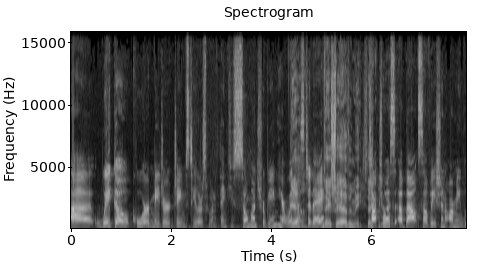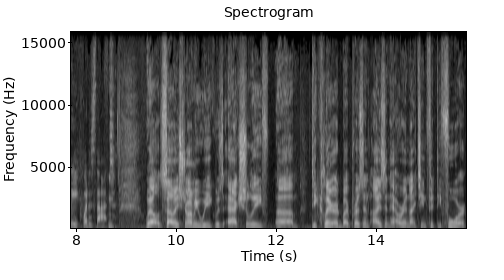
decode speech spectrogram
uh, Waco Corps, Major James Taylor. So we want to thank you so much for being here with yeah. us today. Thanks for having me. Thank Talk you. to us about Salvation Army Week. What is that? Well, Salvation Army Week was actually um, declared by President Eisenhower in 1954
